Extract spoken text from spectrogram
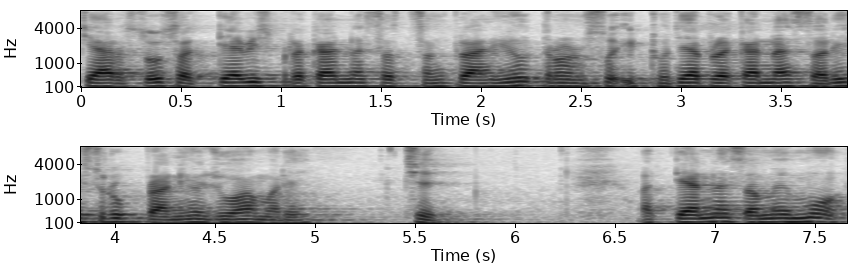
ચારસો સત્યાવીસ પ્રકારના સત્સંગ પ્રાણીઓ, ત્રણસો ઇઠ્ઠોતેર પ્રકારના સરીસૃપ પ્રાણીઓ જોવા મળે છે. અત્યારના સમયમાં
